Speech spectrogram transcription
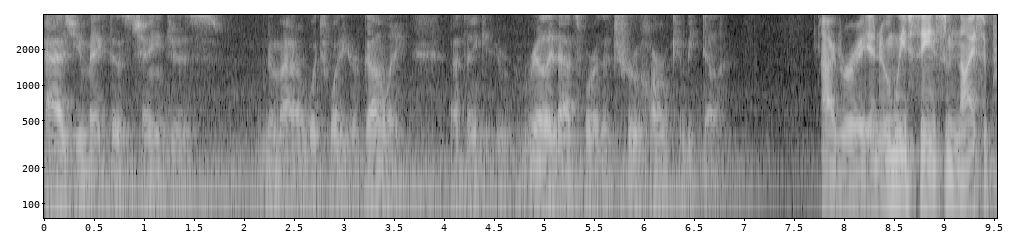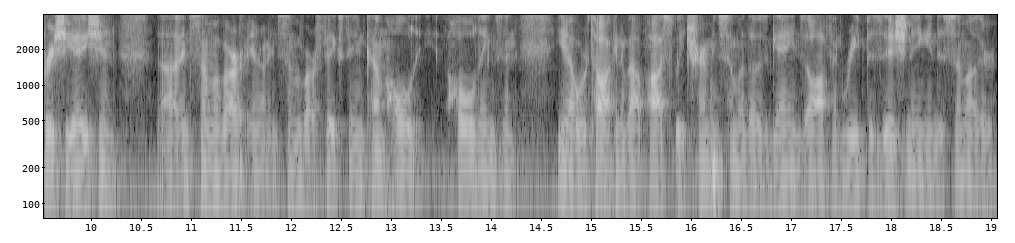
as you make those changes, no matter which way you're going, I think really that's where the true harm can be done. I agree, and, and we've seen some nice appreciation uh, in some of our know, in some of our fixed income hold, holdings, and you know we're talking about possibly trimming some of those gains off and repositioning into some other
